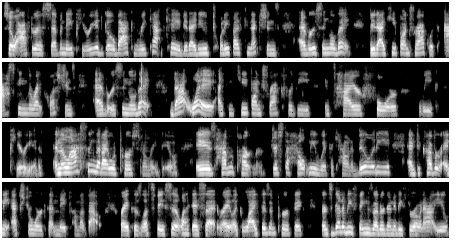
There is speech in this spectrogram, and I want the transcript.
So, after a seven day period, go back and recap. Okay, did I do 25 connections every single day? Did I keep on track with asking the right questions every single day? That way, I can keep on track for the entire four week period. And the last thing that I would personally do is have a partner just to help me with accountability and to cover any extra work that may come about, right? Because let's face it, like I said, right? Like life isn't perfect. There's going to be things that are going to be thrown at you.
